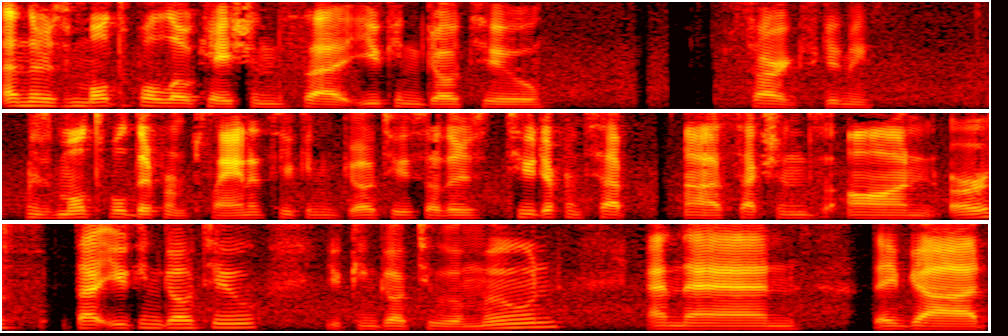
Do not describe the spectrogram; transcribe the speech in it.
and there's multiple locations that you can go to. Sorry, excuse me. There's multiple different planets you can go to. So there's two different sep- uh, sections on Earth that you can go to. You can go to a moon, and then they've got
